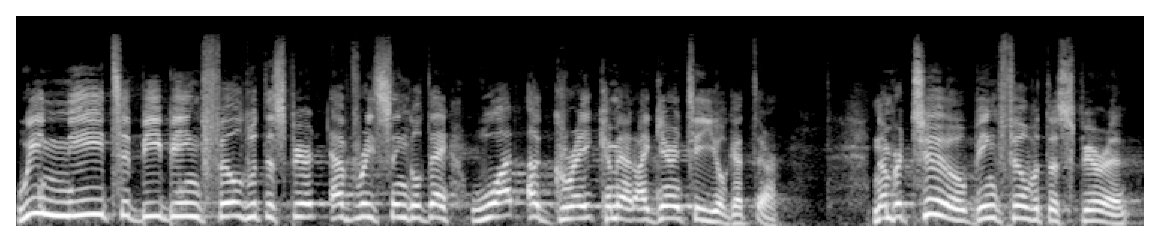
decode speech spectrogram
We need to be being filled with the Spirit every single day. What a great command. I guarantee you'll get there. Number two, being filled with the Spirit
